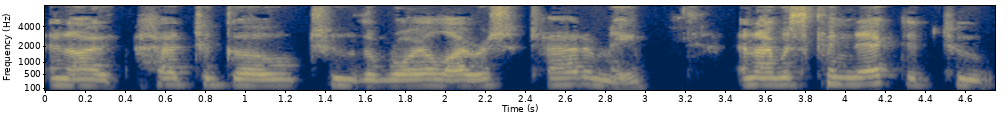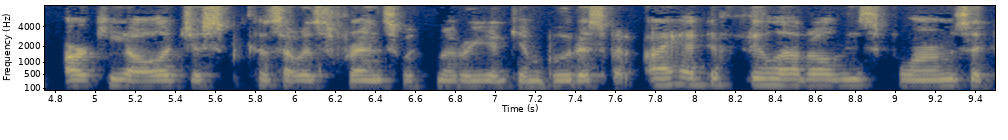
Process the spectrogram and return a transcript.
and I had to go to the Royal Irish Academy. And I was connected to archaeologists because I was friends with Maria Gimbutas, but I had to fill out all these forms. And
